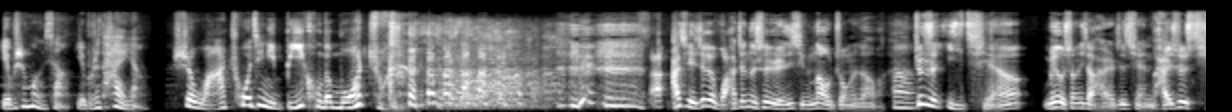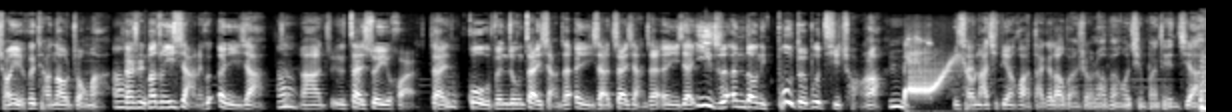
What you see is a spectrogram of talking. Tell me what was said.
也不是梦想，也不是太阳，是娃戳进你鼻孔的魔爪。而而且这个娃真的是人形闹钟，你知道吗？嗯就是以前没有生小孩之前，还是喜欢也会调闹钟嘛。嗯。但是闹钟一响，你会摁一下，嗯。啊，这个再睡一会儿，再过五分钟再响，再摁一下，再响再摁一下，一直摁到你不得不起床了，嗯，你才拿起电话打给老板说：“老板，我请半天假。”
